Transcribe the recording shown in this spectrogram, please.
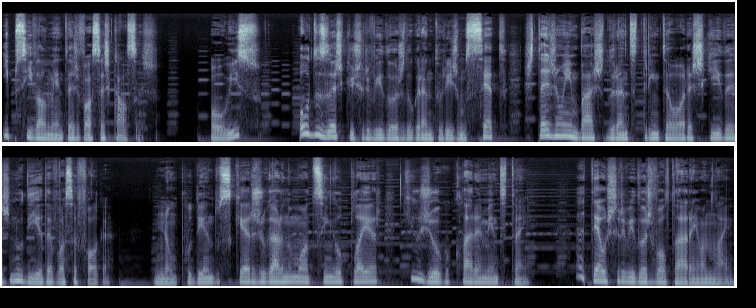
e possivelmente as vossas calças. Ou isso, ou desejo que os servidores do Gran Turismo 7 estejam em baixo durante 30 horas seguidas no dia da vossa folga, não podendo sequer jogar no modo single player que o jogo claramente tem, até os servidores voltarem online.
